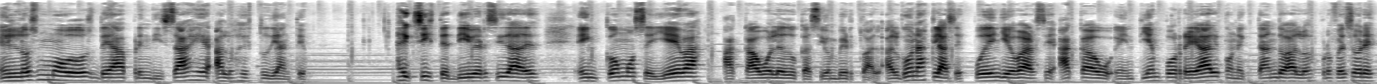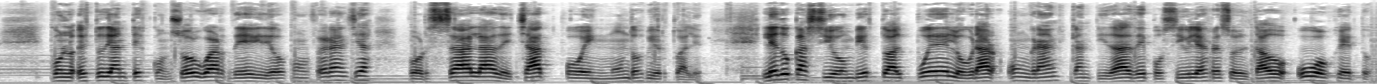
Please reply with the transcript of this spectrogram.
en los modos de aprendizaje a los estudiantes. Existen diversidades en cómo se lleva a cabo la educación virtual. Algunas clases pueden llevarse a cabo en tiempo real conectando a los profesores con los estudiantes con software de videoconferencia por sala de chat o en mundos virtuales. La educación virtual puede lograr una gran cantidad de posibles resultados u objetos.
